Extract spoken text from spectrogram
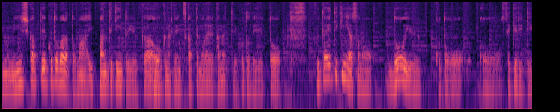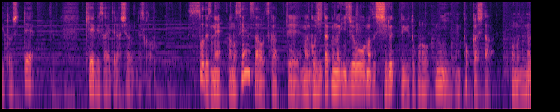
まあ民主化っていう言葉だとまあ一般的にというか、多くの人に使ってもらえるためっていうことで言うと具体的にはそのどういうことをこうセキュリティとして警備されてらっしゃるんですか？そうですね。あのセンサーを使って、まあ、ご自宅の異常をまず知るっていうところに特化したものになっ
